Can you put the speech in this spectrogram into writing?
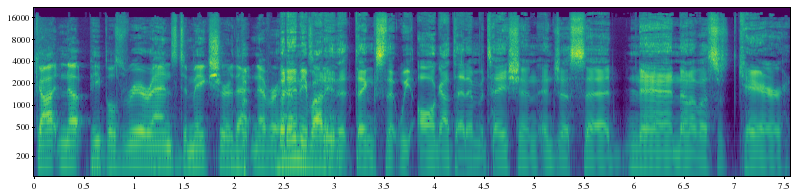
Gotten up people's rear ends to make sure that never. But anybody again. that thinks that we all got that invitation and just said, "Nah, none of us care,"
